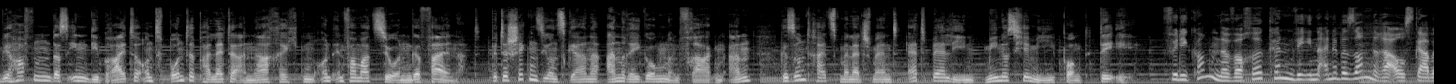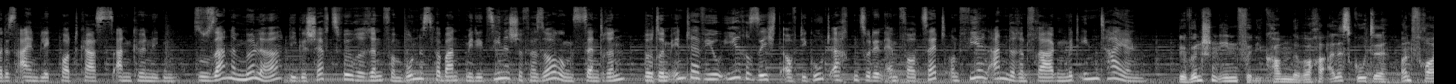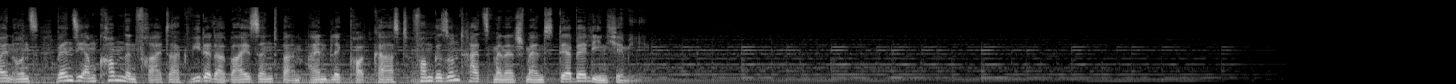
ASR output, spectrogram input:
Wir hoffen, dass Ihnen die breite und bunte Palette an Nachrichten und Informationen gefallen hat. Bitte schicken Sie uns gerne Anregungen und Fragen an gesundheitsmanagement at berlin-chemie.de. Für die kommende Woche können wir Ihnen eine besondere Ausgabe des Einblick-Podcasts ankündigen. Susanne Müller, die Geschäftsführerin vom Bundesverband Medizinische Versorgungszentren, wird im Interview ihre Sicht auf die Gutachten zu den MVZ und vielen anderen Fragen mit Ihnen teilen. Wir wünschen Ihnen für die kommende Woche alles Gute und freuen uns, wenn Sie am kommenden Freitag wieder dabei sind beim Einblick-Podcast vom Gesundheitsmanagement der Berlin Chemie.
